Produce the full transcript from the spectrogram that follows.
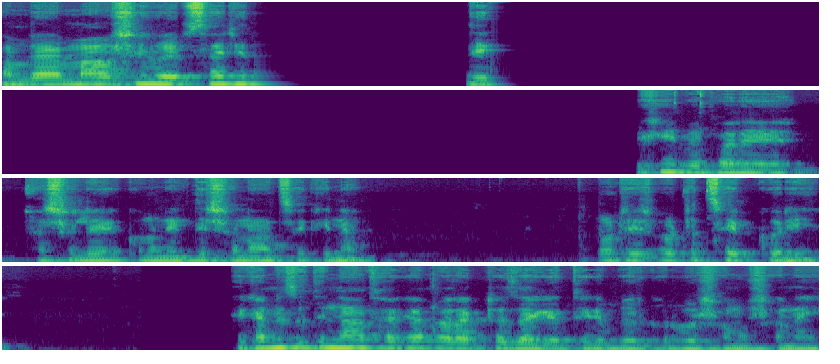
আমরা মাউসের ওয়েবসাইটে দেখি ব্যাপারে আসলে কোনো নির্দেশনা আছে কিনা। নোটিশ বোর্ডটা চেক করি। এখানে যদি না থাকে আমরা একটা জায়গা থেকে বের করব, সমস্যা নাই।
